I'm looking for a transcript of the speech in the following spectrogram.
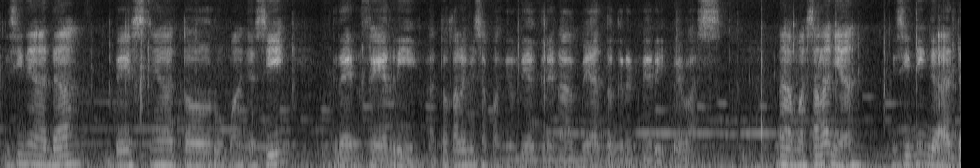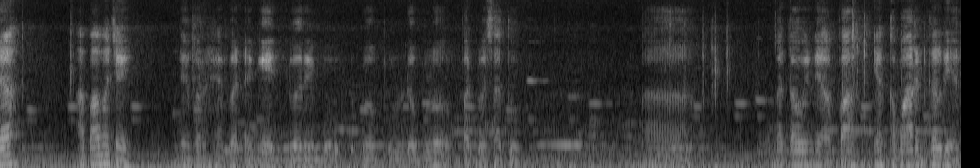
di sini ada base nya atau rumahnya si Grand Ferry atau kalian bisa panggil dia Grand AB atau Grand Ferry bebas. Nah masalahnya di sini nggak ada apa-apa coy. Never Happen Again 2020 24 21 uh, nggak tahu ini apa. Yang kemarin kali ya?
